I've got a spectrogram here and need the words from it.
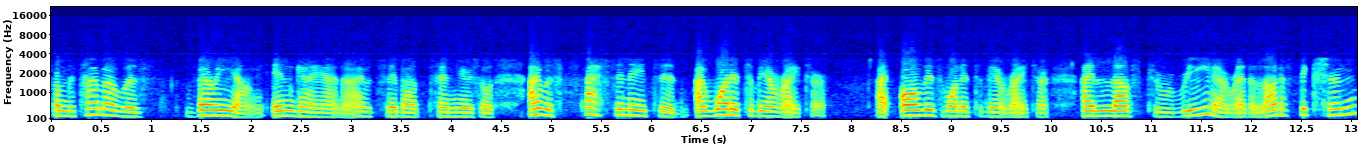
from the time I was very young in Guyana, I would say about 10 years old, I was fascinated. I wanted to be a writer. I always wanted to be a writer. I loved to read. I read a lot of fiction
